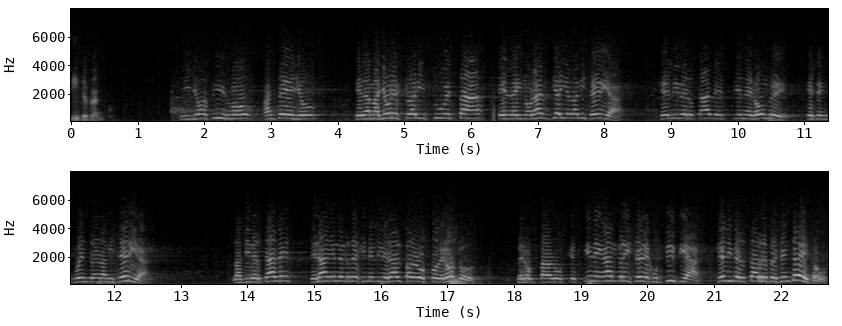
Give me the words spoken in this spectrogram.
dice Franco. Y yo afirmo ante ello que la mayor esclavitud está en la ignorancia y en la miseria. ¿Qué libertades tiene el hombre que se encuentra en la miseria. Las libertades serán en el régimen liberal para los poderosos, pero para los que tienen hambre y sed de justicia, ¿qué libertad representa eso?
